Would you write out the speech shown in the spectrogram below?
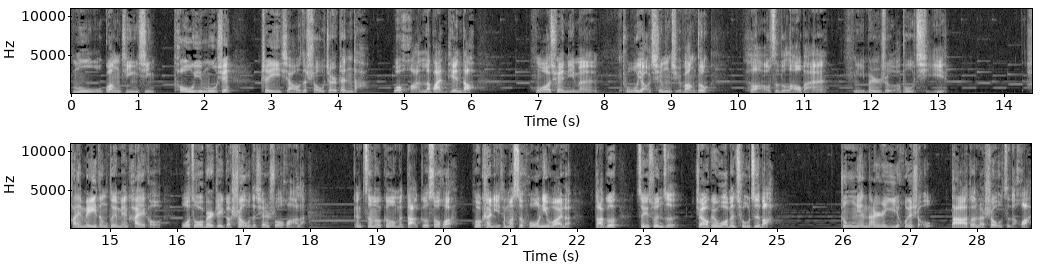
目光金星，头晕目眩。这小子手劲儿真大，我缓了半天道：“我劝你们不要轻举妄动，老子的老板你们惹不起。”还没等对面开口，我左边这个瘦子先说话了：“敢这么跟我们大哥说话，我看你他妈是活腻歪了！大哥，这孙子交给我们处置吧。”中年男人一挥手打断了瘦子的话，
